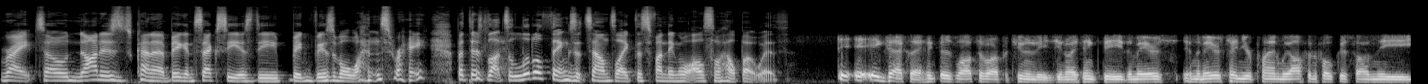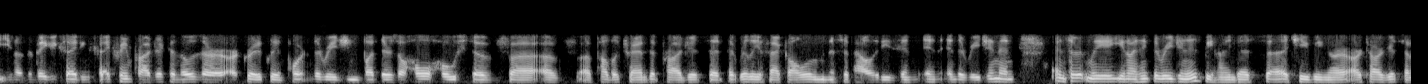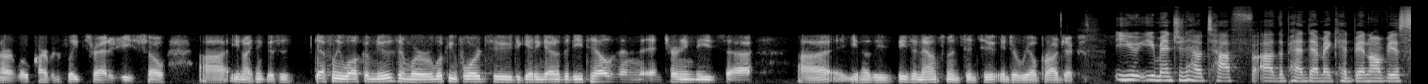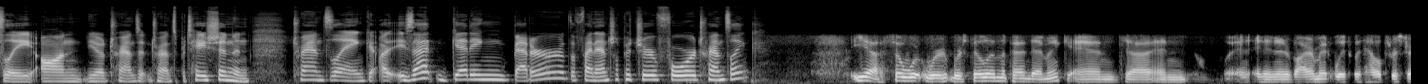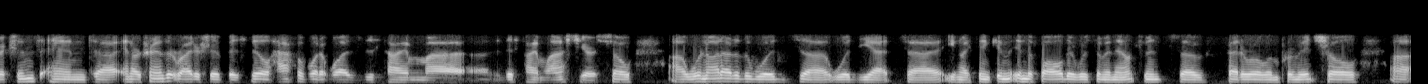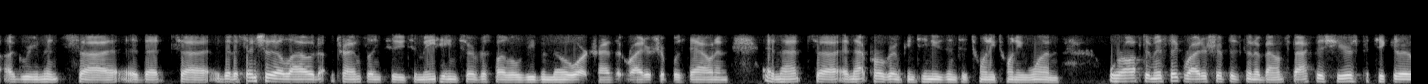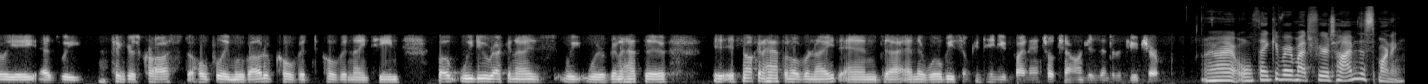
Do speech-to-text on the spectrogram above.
Right. So not as kind of big and sexy as the big visible ones, right? But there's lots of little things it sounds like this funding will also help out with. Exactly. I think there's lots of opportunities. You know, I think the, the mayor's in the mayor's ten year plan, we often focus on the you know the big exciting SkyTrain project, and those are, are critically important to the region. But there's a whole host of uh, of uh, public transit projects that, that really affect all of the municipalities in, in, in the region, and and certainly you know I think the region is behind us uh, achieving our, our targets and our low carbon fleet strategy. So uh, you know I think this is definitely welcome news, and we're looking forward to to getting down to the details and, and turning these. Uh, you know these these announcements into into real projects. You you mentioned how tough uh, the pandemic had been, obviously on you know transit and transportation and TransLink. Uh, is that getting better? The financial picture for TransLink? Yeah, so we're we're, we're still in the pandemic, and uh, and in an environment with, with health restrictions, and uh, and our transit ridership is still half of what it was this time uh, this time last year. So uh, we're not out of the woods uh, woods yet. Uh, you know, I think in in the fall there was some announcements of federal and provincial uh, agreements that that essentially allowed TransLink to to maintain service levels even though our transit ridership was down, and and that and that program continues into 2021 we're optimistic ridership is going to bounce back this year, particularly as we, fingers crossed, hopefully move out of COVID COVID nineteen. But we do recognize we, we're going to have to. It's not going to happen overnight, and uh, and there will be some continued financial challenges into the future. All right. Well, thank you very much for your time this morning.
